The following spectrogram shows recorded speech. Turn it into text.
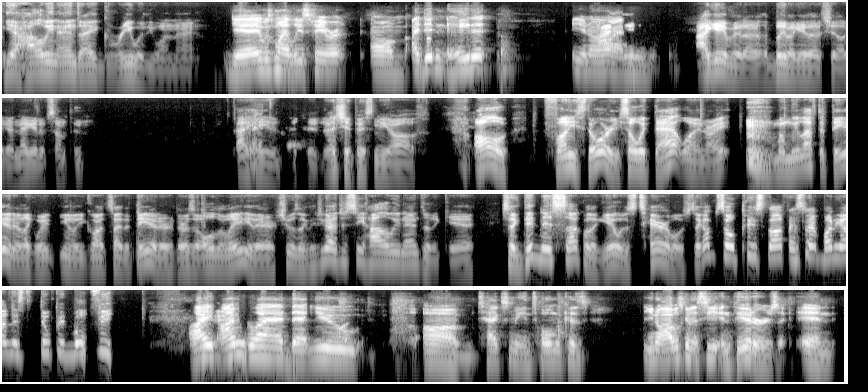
yeah, Halloween ends. I agree with you on that. Yeah, it was my least favorite. Um, I didn't hate it. You know, I mean, I gave it a, I believe I gave that shit like a negative something. I hated that shit. That shit pissed me off. Oh, funny story. So with that one, right? when we left the theater, like we, you know, you go outside the theater, there was an older lady there. She was like, "Did you guys just see Halloween Ends?" Like, yeah. She's like, "Didn't this suck?" We're like, yeah, it was terrible. She's like, "I'm so pissed off. I spent money on this stupid movie." I I'm glad that you um text me and told me because you know I was gonna see it in theaters and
